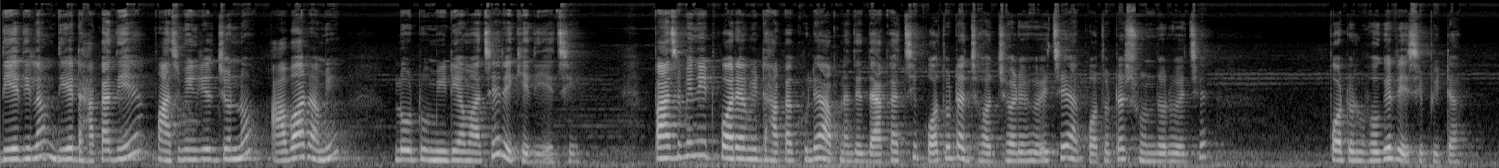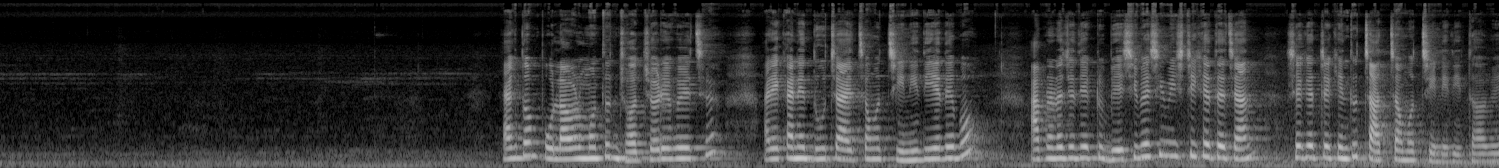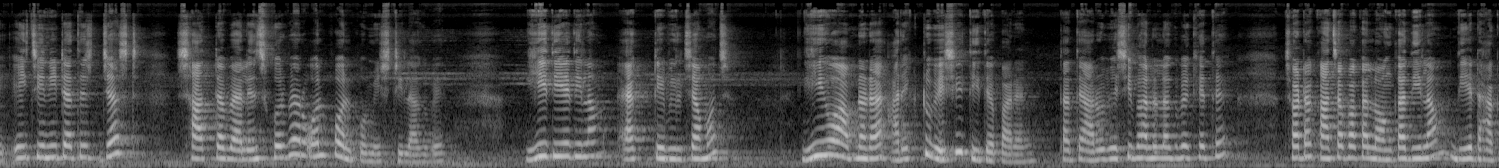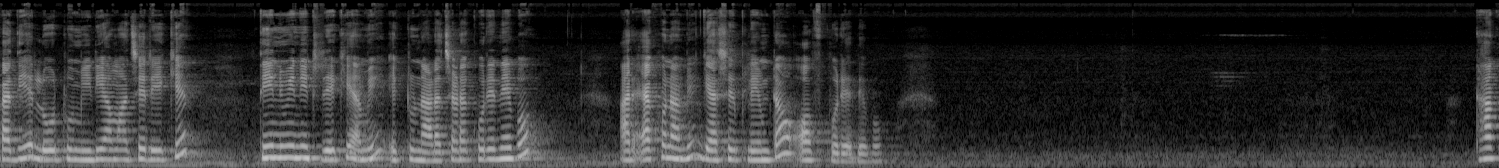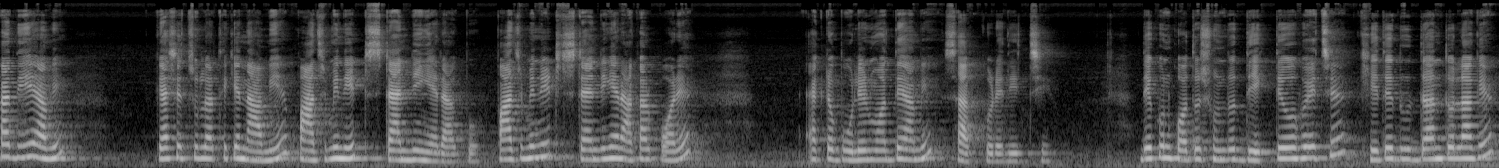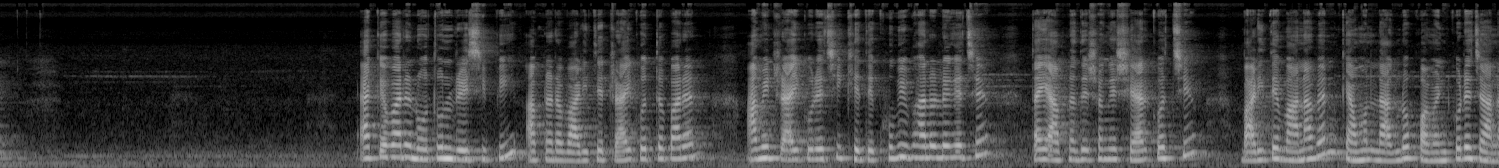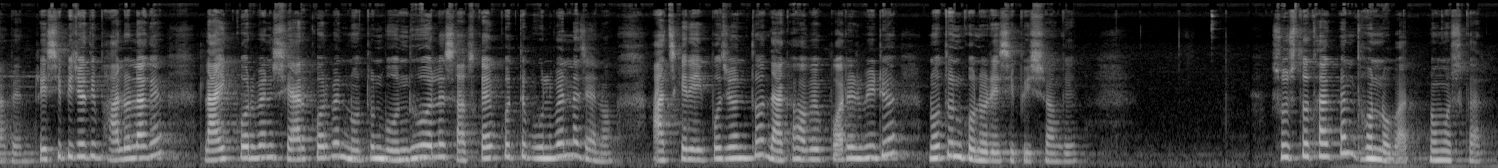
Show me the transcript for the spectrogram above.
দিয়ে দিলাম। দিয়ে ঢাকা দিয়ে পাঁচ মিনিটের জন্য আবার আমি লো টু মিডিয়াম আছে রেখে দিয়েছি। পাঁচ মিনিট পরে আমি ঢাকা খুলে আপনাদের দেখাচ্ছি কতটা ঝরঝরে হয়েছে আর কতটা সুন্দর হয়েছে পটল ভোগের রেসিপিটা একদম পোলাওর মতন ঝরঝরে হয়েছে। আর এখানে দু চার চামচ চিনি দিয়ে দেব। আপনারা যদি একটু বেশি বেশি মিষ্টি খেতে চান, সেক্ষেত্রে কিন্তু চার চামচ চিনি দিতে হবে। এই চিনিটাতে জাস্ট স্বাদটা ব্যালেন্স করবে আর অল্প অল্প মিষ্টি লাগবে। ঘি দিয়ে দিলাম এক টেবিল চামচ। ঘিও আপনারা আরেকটু বেশি দিতে পারেন, তাতে আরও বেশি ভালো লাগবে খেতে। ছটা কাঁচা পাকা লঙ্কা দিলাম, দিয়ে ঢাকা দিয়ে লো টু মিডিয়াম আঁচে রেখে তিন মিনিট রেখে আমি একটু নাড়াচাড়া করে নেব। আর এখন আমি গ্যাসের ফ্লেমটাও অফ করে দেব। ঢাকা দিয়ে আমি গ্যাসের চুলা থেকে নামিয়ে পাঁচ মিনিট স্ট্যান্ডিংয়ে রাখব। পাঁচ মিনিট স্ট্যান্ডিংয়ে রাখার পরে একটা বোলের মধ্যে আমি সার্ভ করে দিচ্ছি। দেখুন কত সুন্দর দেখতেও হয়েছে, খেতে দুর্দান্ত লাগে। একেবারে নতুন রেসিপি আপনারা বাড়িতে ট্রাই করতে পারেন। আমি ট্রাই করেছি, খেতে খুবই ভালো লেগেছে, তাই আপনাদের সঙ্গে শেয়ার করছি। বাড়িতে বানাবেন, কেমন লাগল কমেন্ট করে জানাবেন। রেসিপি যদি ভালো লাগে লাইক করবেন শেয়ার করবেন, নতুন বন্ধু হলে সাবস্ক্রাইব করতে ভুলবেন না যেন। আজকের এই পর্যন্ত, দেখা হবে পরের ভিডিও নতুন কোনো রেসিপির সঙ্গে। সুস্থ থাকবেন, ধন্যবাদ, নমস্কার।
